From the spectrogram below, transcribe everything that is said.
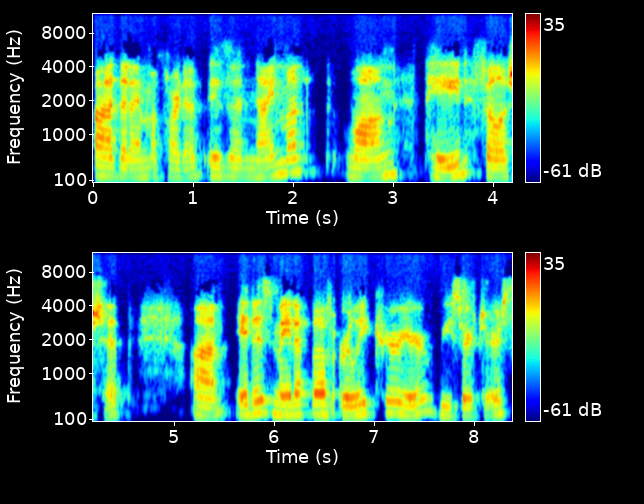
uh, that I'm a part of is a nine month long paid fellowship. Um, it is made up of early career researchers,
